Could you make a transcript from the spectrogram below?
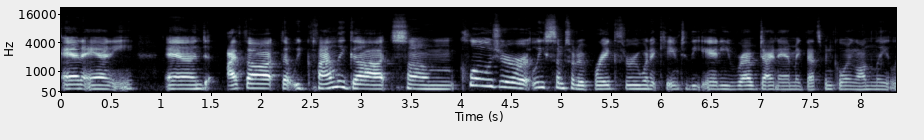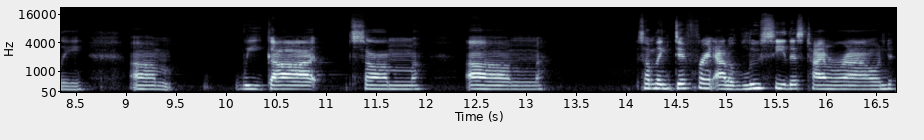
and Annie. And I thought that we finally got some closure, or at least some sort of breakthrough when it came to the Annie Rev dynamic that's been going on lately. Um, we got some um, something different out of Lucy this time around,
